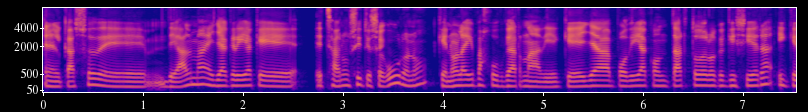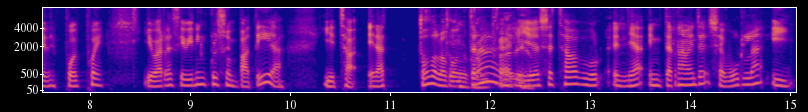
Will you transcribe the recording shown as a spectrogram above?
en el caso de, de Alma, ella creía que estaba en un sitio seguro, ¿no? Que no la iba a juzgar nadie, que ella podía contar todo lo que quisiera y que después, pues, iba a recibir incluso empatía. Y esta, era todo lo Todo contrario. contrario. Y ella, se estaba, ella internamente se burla y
